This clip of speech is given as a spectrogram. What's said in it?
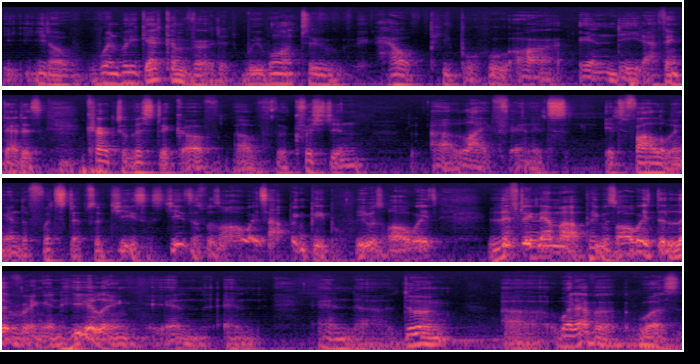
you know, when we get converted, we want to help people who are in need. I think that is characteristic of, of the Christian uh, life, and it's it's following in the footsteps of Jesus. Jesus was always helping people. He was always lifting them up. He was always delivering and healing and and and uh, doing uh, whatever was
